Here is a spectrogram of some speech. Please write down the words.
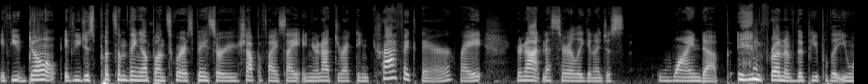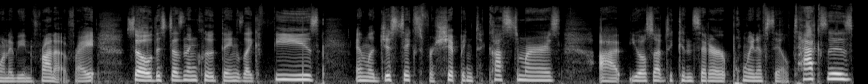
if you don't, if you just put something up on Squarespace or your Shopify site and you're not directing traffic there, right? You're not necessarily going to just wind up in front of the people that you want to be in front of, right? So this doesn't include things like fees and logistics for shipping to customers. Uh, you also have to consider point of sale taxes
